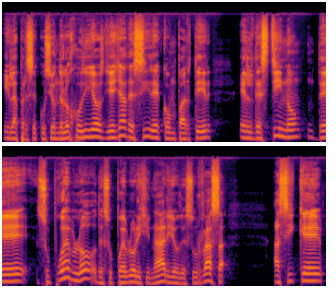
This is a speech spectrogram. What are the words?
y la persecución de los judíos, y ella decide compartir el destino de su pueblo, de su pueblo originario, de su raza. Así que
